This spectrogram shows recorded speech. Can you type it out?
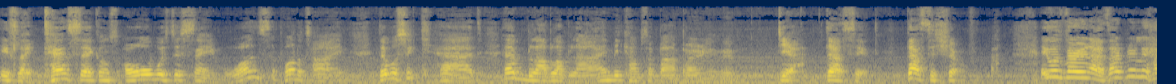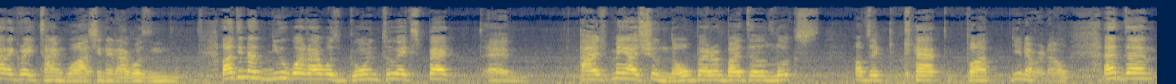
is like 10 seconds always the same. Once upon a time there was a cat and blah blah blah and becomes a vampire. And yeah that's it. That's the show it was very nice i really had a great time watching it i wasn't i did not knew what i was going to expect and I mean, I should know better by the looks of the cat, but you never know. And then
